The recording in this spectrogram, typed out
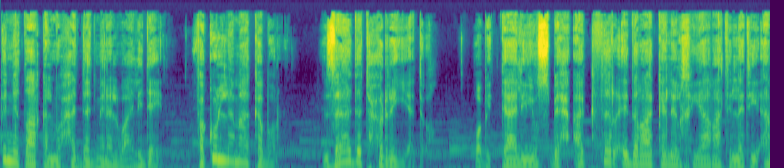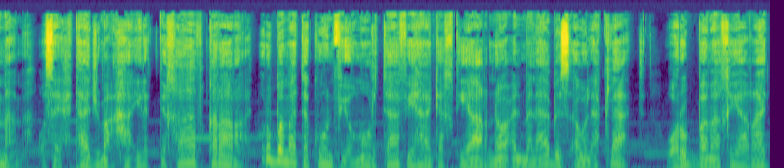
بالنطاق المحدد من الوالدين. فكلما كبر زادت حريته. وبالتالي يصبح أكثر إدراكا للخيارات التي أمامه وسيحتاج معها إلى اتخاذ قرارات. ربما تكون في أمور تافهة كاختيار نوع الملابس أو الأكلات وربما خيارات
